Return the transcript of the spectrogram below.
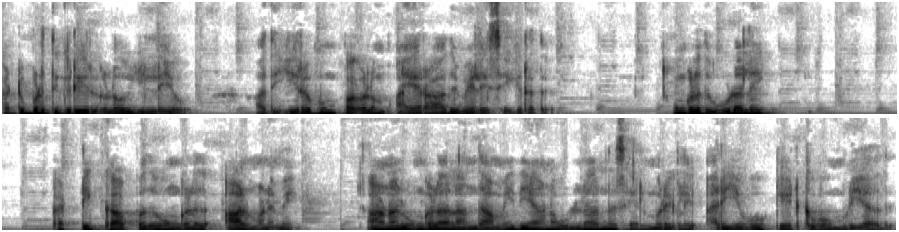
கட்டுப்படுத்துகிறீர்களோ இல்லையோ அது இரவும் பகலும் அயராது வேலை செய்கிறது. உங்களது உடலை கட்டி காப்பது உங்களது ஆழ்மனமே. ஆனால் உங்களால் அந்த அமைதியான உள்ளார்ந்த செயல்முறைகளை அறியவோ கேட்கவோ முடியாது.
